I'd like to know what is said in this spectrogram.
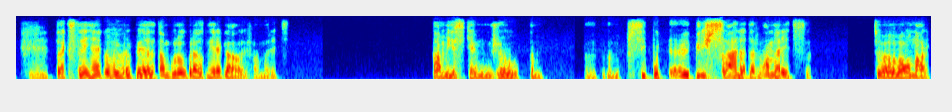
tak stejně jako v Evropě, tam budou prázdné regály v Americe. Tam jistě můžou, tam, tam si, když sáhnete v Americe, třeba v Walmart,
